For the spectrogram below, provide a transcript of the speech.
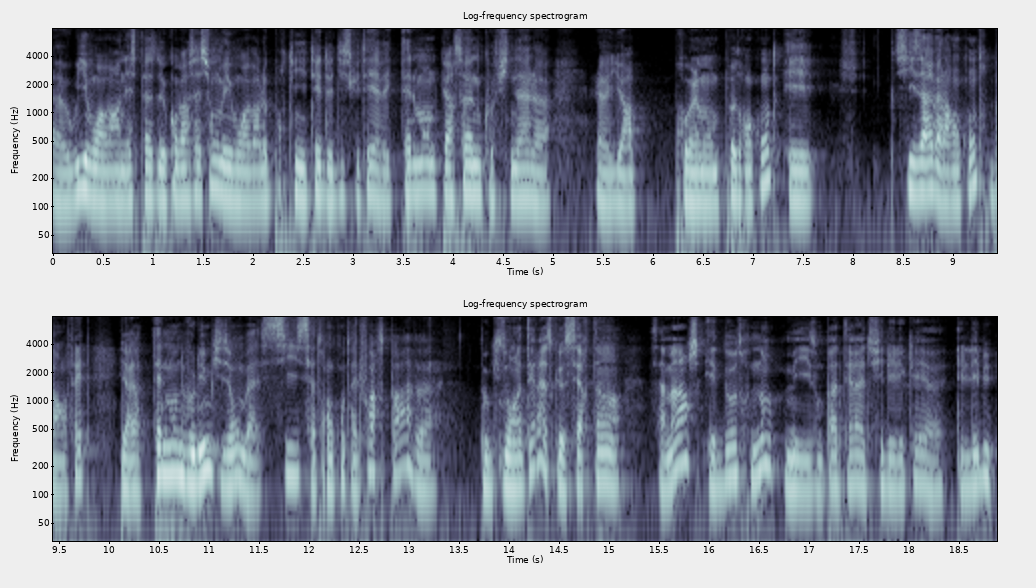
euh, oui, ils vont avoir un espace de conversation, mais ils vont avoir l'opportunité de discuter avec tellement de personnes qu'au final, euh, il y aura probablement peu de rencontres. Et s'ils arrivent à la rencontre, bah en fait, il y aura tellement de volume qu'ils diront, bah si cette rencontre elle foire, c'est pas grave. Donc ils ont intérêt à ce que certains ça marche et d'autres non, mais ils ont pas intérêt à te filer les clés euh, dès le début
